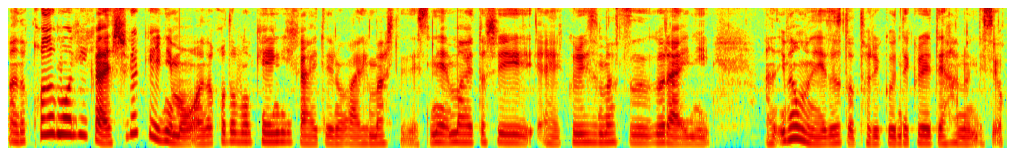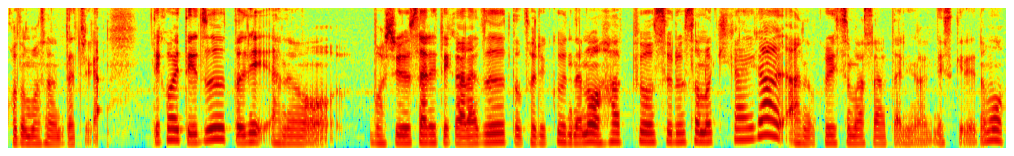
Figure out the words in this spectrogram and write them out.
あの子ども議会滋賀県にもあの子ども県議会というのがありましてですね毎年、えー、クリスマスぐらいにあの今もねずっと取り組んでくれてはるんですよ子どもさんたちが。でこうやってずっとねあの募集されてからずっと取り組んだのを発表するその機会があのクリスマスあたりなんですけれども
